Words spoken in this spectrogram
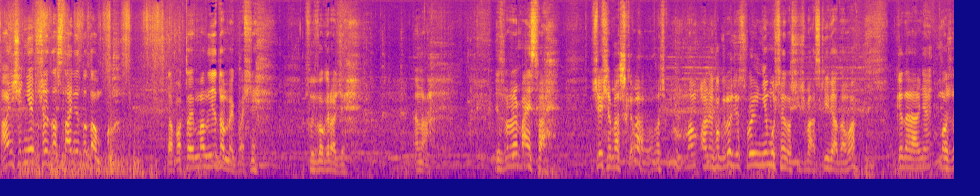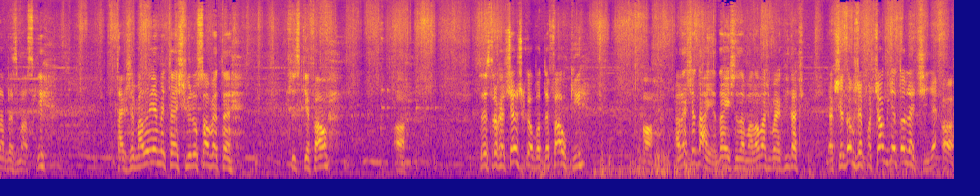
Ani się nie przedostanie do domku. No bo to maluje domek właśnie. Twój w ogrodzie. No. Więc proszę Państwa, oczywiście maskę mam, mam, ale w ogrodzie swoim nie muszę nosić maski, wiadomo. Generalnie można bez maski. Także malujemy te świrusowe, te wszystkie V. O. To jest trochę ciężko, bo te fałki. O, ale się daje, daje się zamalować, bo jak widać, jak się dobrze pociągnie, to leci, nie? O.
